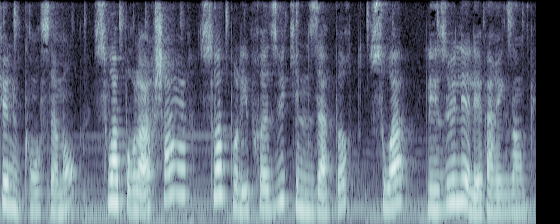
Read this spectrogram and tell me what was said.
que nous consommons, soit pour leur chair, soit pour les produits qu'ils nous apportent, soit les œufs et lait par exemple.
